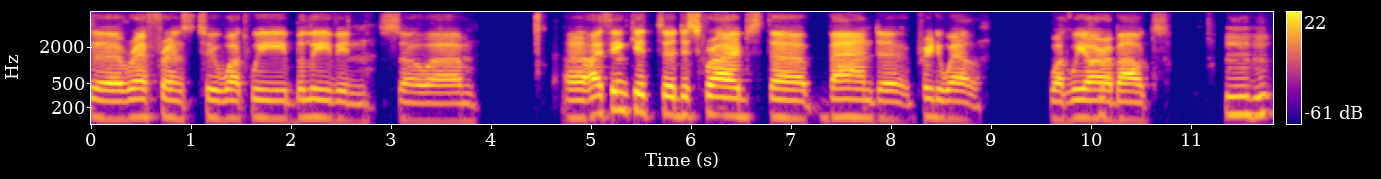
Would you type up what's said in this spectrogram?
uh, reference to what we believe in. So. Um, uh, I think it uh, describes the band uh, pretty well, what we are about. Uhum.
